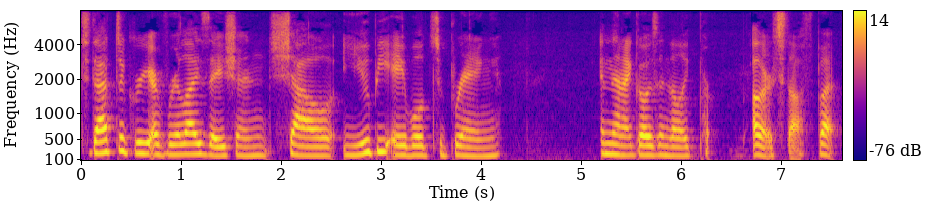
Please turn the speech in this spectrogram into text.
to that degree of realization shall you be able to bring. And then it goes into like per- other stuff, but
